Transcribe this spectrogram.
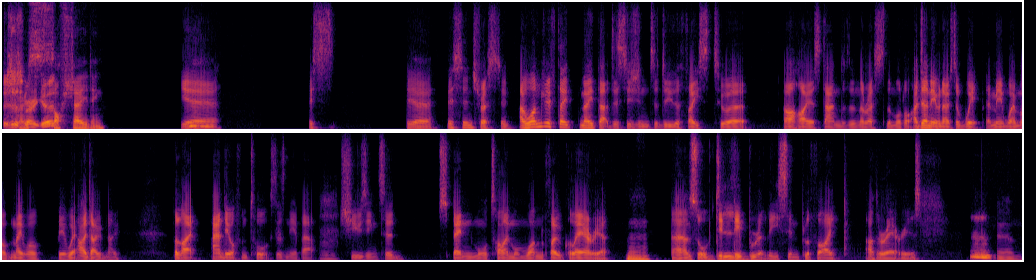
this is very good. Soft shading. yeah, it's yeah, it's interesting. I wonder if they made that decision to do the face to a a higher standard than the rest of the model. I don't even know if it's a whip. I mean, it may- may well be a whip. I don't know. But like Andy often talks, doesn't he, about Mm. choosing to spend more time on one focal area uh, and sort of deliberately simplify other areas. Mm. Um,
